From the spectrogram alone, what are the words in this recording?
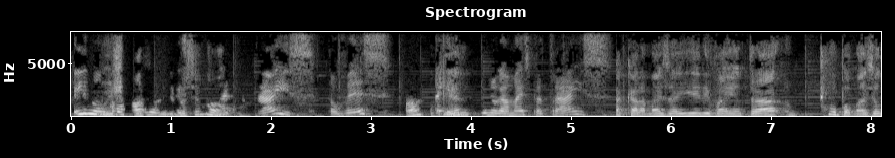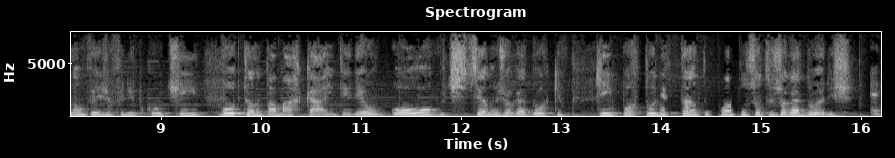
Ele não o espaço dele pra ser banco. Pra trás, talvez? Ah, Será que ele jogar mais para trás? Ah, cara, mas aí ele vai entrar. Desculpa, mas eu não vejo o Felipe Coutinho voltando para marcar, entendeu? Ou sendo um jogador que, que importune tanto quanto os outros jogadores. É.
